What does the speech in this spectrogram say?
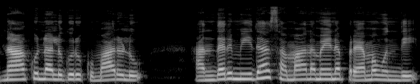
నాకు నలుగురు కుమారులు. అందరి మీద సమానమైన ప్రేమ ఉంది.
